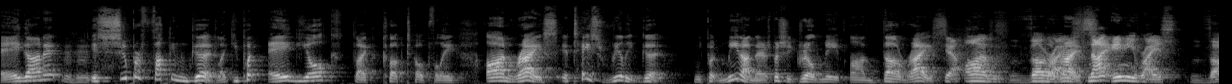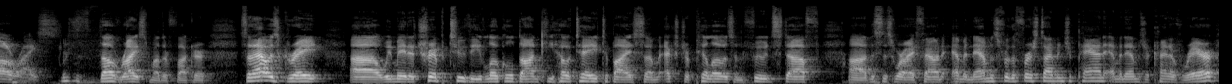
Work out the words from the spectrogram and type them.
egg on it. it is super fucking good. Like you put egg yolk, like cooked hopefully, on rice, it tastes really good. You put meat on there, especially grilled meat on the rice. Yeah, on the, rice. rice. Not any rice, the rice. This is the rice, motherfucker. So that was great. Uh, we made a trip to the local Don Quijote to buy some extra pillows and food stuff. Uh, this is where I found M and M's for the first time in Japan. M and M's are kind of rare.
